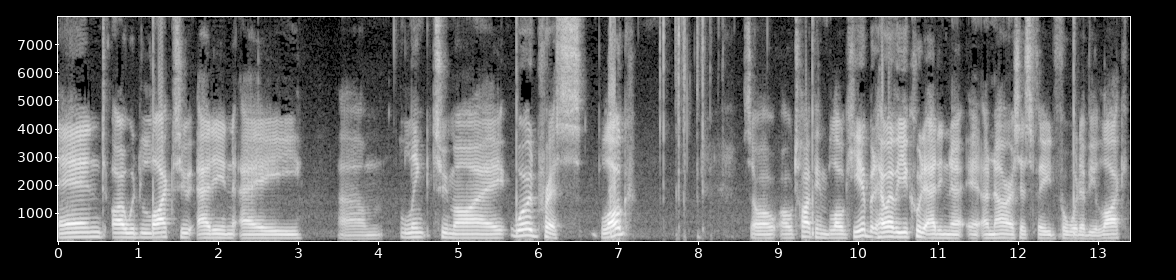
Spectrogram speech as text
and I would like to add in a um, link to my WordPress blog. So I'll, I'll, type in blog here, but however you could add in a, an RSS feed for whatever you like.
